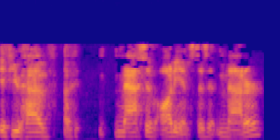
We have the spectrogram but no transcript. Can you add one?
if you have a massive audience, does it matter?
